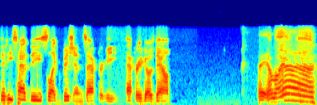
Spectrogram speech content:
that he's had these like visions after he after he goes down. Hey, I'm like, ah,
